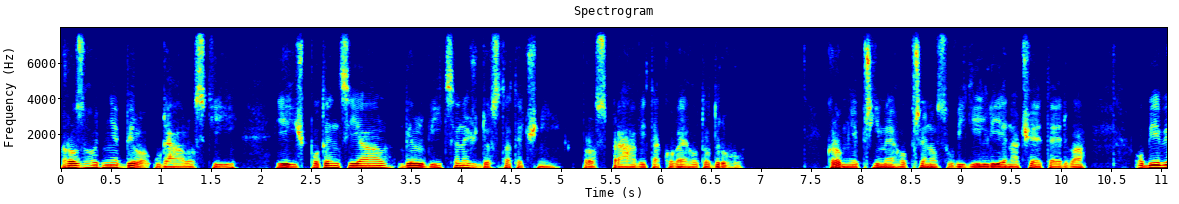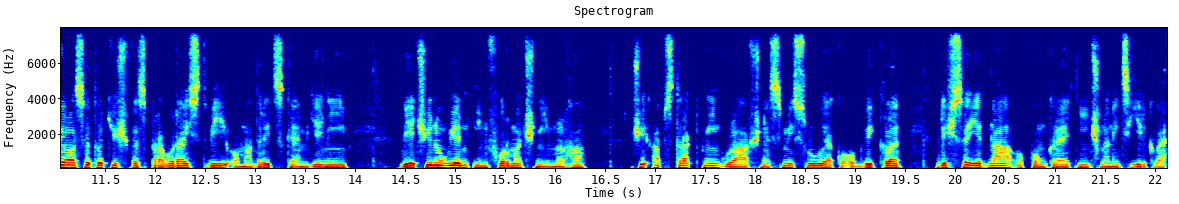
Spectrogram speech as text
rozhodně bylo událostí, jejíž potenciál byl více než dostatečný pro zprávy takovéhoto druhu. Kromě přímého přenosu vigílie na ČT2 objevila se totiž ve spravodajství o madridském dění většinou jen informační mlha či abstraktní guláš nesmyslů jako obvykle, když se jedná o konkrétní členy církve.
